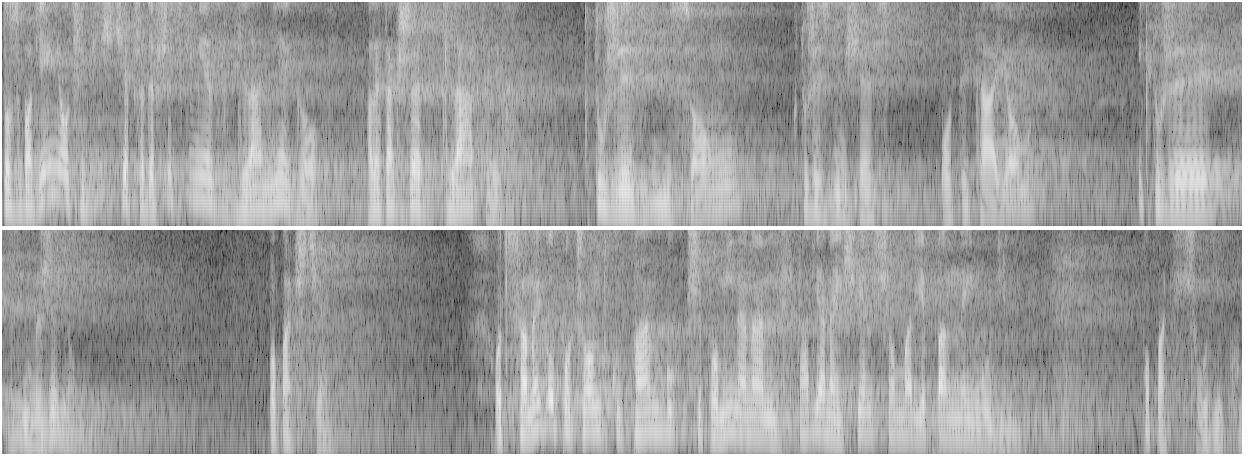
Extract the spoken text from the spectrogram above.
To zbawienie oczywiście przede wszystkim jest dla Niego, ale także dla tych, którzy z Nim są, którzy z Nim się spotykają i którzy z Nim żyją. Popatrzcie. Od samego początku Pan Bóg przypomina nam i stawia Najświętszą Marię Pannę i mówi: Popatrz, człowieku,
